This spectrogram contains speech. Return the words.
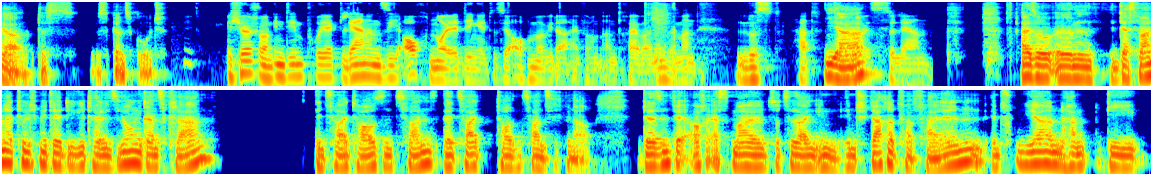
ja, das ist ganz gut. Ich höre schon, in dem Projekt lernen Sie auch neue Dinge. Das ist ja auch immer wieder einfach ein Antreiber, ne? wenn man Lust hat, ja. Neues zu lernen. Also ähm, das war natürlich mit der Digitalisierung ganz klar in 2020, äh, 2020 genau. Da sind wir auch erstmal sozusagen in, in Starre verfallen. Im Frühjahr haben die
